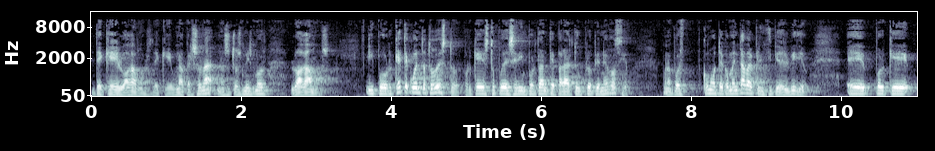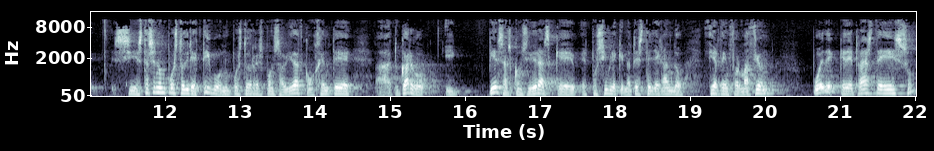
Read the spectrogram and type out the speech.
de que lo hagamos, de que una persona, nosotros mismos, lo hagamos. ¿Y por qué te cuento todo esto? ¿Por qué esto puede ser importante para tu propio negocio? Bueno, pues como te comentaba al principio del vídeo, eh, porque si estás en un puesto directivo, en un puesto de responsabilidad con gente a tu cargo y piensas, consideras que es posible que no te esté llegando cierta información, puede que detrás de eso,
